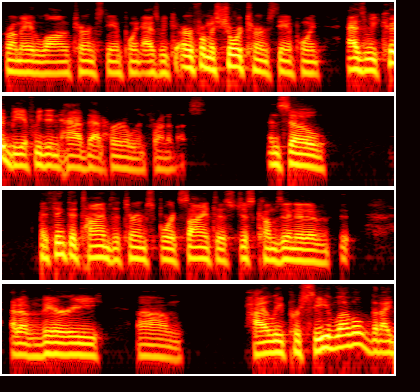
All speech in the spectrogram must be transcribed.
from a long term standpoint as we, or from a short term standpoint as we could be if we didn't have that hurdle in front of us. And so I think the times the term sports scientist just comes in at a, at a very um, highly perceived level that I,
